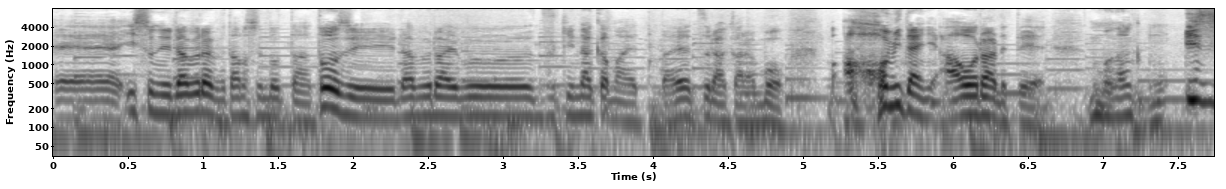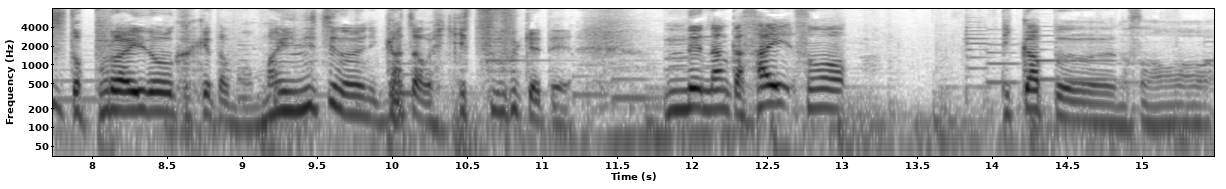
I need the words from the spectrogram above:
えー、一緒にラブライブ楽しんどった、当時、ラブライブ好き仲間やった奴らからも、アホみたいに煽られて、もうなんかもう、とプライドをかけたもう、毎日のようにガチャを引き続けて、んで、なんか最、その、ピックアップのその、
